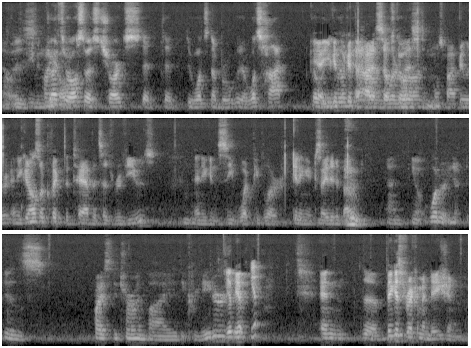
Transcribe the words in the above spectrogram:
Now, is Even Drive through also has charts that, that do what's number, you know, what's hot. Yeah, you can look at the hottest and what's self-go list and most popular, and you can also click the tab that says reviews, Mhm. and you can see what people are getting excited about. and you know what are, you know, is price determined by the creator? Yep. Yep. Yep. And the biggest recommendation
